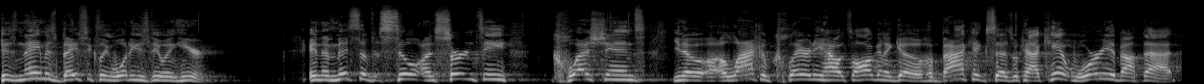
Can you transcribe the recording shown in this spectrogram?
His name is basically what he's doing here. In the midst of still uncertainty, questions, you know, a lack of clarity how it's all going to go, Habakkuk says, okay, I can't worry about that.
